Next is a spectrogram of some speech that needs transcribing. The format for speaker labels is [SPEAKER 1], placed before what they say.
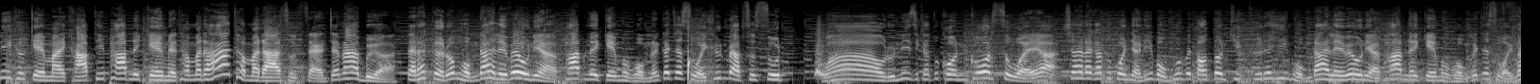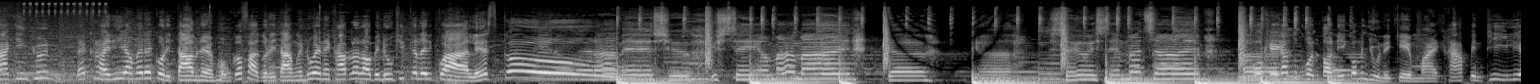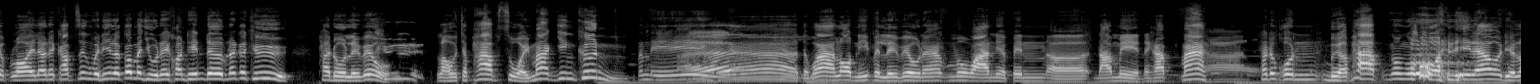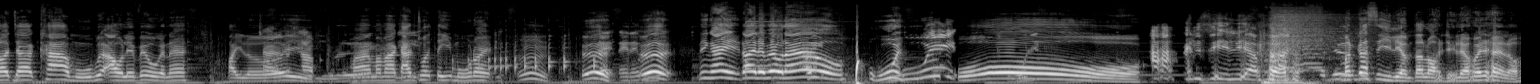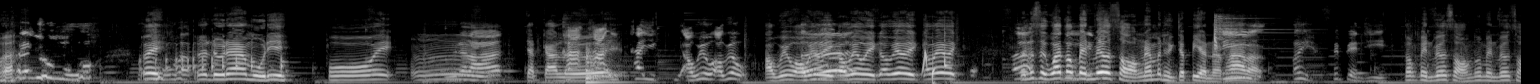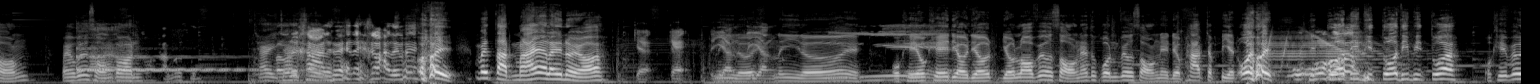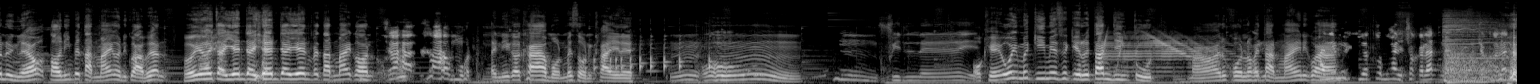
[SPEAKER 1] นี่คือเกม Minecraft ที่ภาพในเกมเนี่ยธรรมดาธรรมดาสุดแสนจะน่าเบื่อ แต่ถ้าเกิดว่าผมได้เลเวลเนี่ย ภาพในเกมของผมนั้นก็จะสวยขึ้นแบบสุดๆ ว้าว ดูนี่สิครับทุกคนโคตรสวยอะ ใช่แล้วครับทุกคนอย่างที่ผมพูดไปตอนต้นคลิปคือถ้ายิ่งผมได้เลเวลเนี่ย ภาพในเกมของผมก็จะสวยมากยิ่งขึ้น และใครที่ยังไม่ได้กดติดตามเนี่ย ผมก็ฝากกดติดตามกันด้วยนะครับ แล้วเราไปดูคลิปกันเลยดีกว่า let's go
[SPEAKER 2] you, you stay on my mind, yeah, yeah. Stay wasting my time.
[SPEAKER 1] โอเคครับทุกคนตอนนี้ก็มันอยู่ในเกม Minecraft เป็นที่เรียบร้อยแล้วนะครับ ซึ่งวันนี้เราก็มาอยู่ในคอนเทนต์เดิมนั่นก็คือ ถ้าโดนเลเวลเราจะภาพสวยมากยิ่งขึ้น นั่นเอง
[SPEAKER 3] เอ้ย
[SPEAKER 1] อ่าแต่ว่ารอบนี้เป็นเลเวลนะเมื่อวานเนี่ยเป็นเอ่อดาเมจนะครับมา
[SPEAKER 3] ใช่
[SPEAKER 1] ถ้าทุกคนเบื่อภาพโง่ๆอันนี้แล้ว เดี๋ยวเราจะฆ่าหมูเพื่อเอาเลเวลกันนะ ไปเล
[SPEAKER 3] ใช่
[SPEAKER 1] ย
[SPEAKER 3] ข้าวหมูเลย
[SPEAKER 1] มามามาการช่วยตีหมูหน่อย อืมเออ
[SPEAKER 3] ในใน
[SPEAKER 1] เออ นี่ไงได้เลเวลแล้วโอ้โหย
[SPEAKER 3] อุ้ย
[SPEAKER 1] โอ้
[SPEAKER 3] อะเป็นสี่เหลี่ยม
[SPEAKER 1] มันก็สี่เหลี่ยมตลอดอยู่แล้วไม่ใช่เหรอวะ
[SPEAKER 3] แล้วดูหมู
[SPEAKER 1] เฮ้ย
[SPEAKER 3] หมูอะ
[SPEAKER 1] แล้วดูหน้าหมูดิโอ้ยอืม
[SPEAKER 3] น่ารัก
[SPEAKER 1] จัดการเล
[SPEAKER 3] ค่าค่ายอีกค่าอีกเอาวิวเอาวิว
[SPEAKER 1] เอาเวลเอาเวลอีกเอาเวลอีกเอาเวลอีกเอาเวลอีก
[SPEAKER 3] เออ
[SPEAKER 1] แต่รู้สึกว่าต้องเป็นเวลสองนะมันถึงจะเปลี่ยนอะภาพอะ
[SPEAKER 3] เอ้ยไม่เปลี่ยนที
[SPEAKER 1] ต้องเป็นเวลสองต้องเป็นเวลสองไปเอาเวลสองก่อน
[SPEAKER 3] ถามว่าสอง
[SPEAKER 1] ใช่
[SPEAKER 3] เรา
[SPEAKER 1] ใช่
[SPEAKER 3] ได้ฆ่า
[SPEAKER 1] ใช่
[SPEAKER 3] เลยไหมได้ฆ่าเลยไหม
[SPEAKER 1] เฮ้ย ไม่ตัดไม้อะไรหน่อยเหรอ
[SPEAKER 3] แกะแกะเตี
[SPEAKER 1] นี่
[SPEAKER 3] ยง
[SPEAKER 1] เลย
[SPEAKER 3] เตียง
[SPEAKER 1] นี่เลย
[SPEAKER 3] นี่
[SPEAKER 1] โอเคโอเคเดี๋ยวเดี๋ยวเดี๋ยวรอเวลสองนะทุกคนเวลสองเนี่ยเดี๋ยวภาพจะเปลี่ยนโอ้ยเฮ้ยผิดตัวตีผิดตัวตีผิดตัวโอเคเวลหนึ่งแล้วตอนนี้ไปตัดไม้ก่อนดีกว่าเพื่อนเฮ้ยเฮ้ยใจเย็นใจเย็นใจเย็นไปตัดไม้ก่อน
[SPEAKER 3] ฆ่าฆ่าหมด
[SPEAKER 1] อันนี้ก็ฆ่าหมดไม่สนใครเลยอืม
[SPEAKER 3] โอ้
[SPEAKER 1] อืม
[SPEAKER 3] อืมฟินเลย
[SPEAKER 1] โอเคอุ้ยเมื่อกี้มีสเกเลตันยิงตูดมามาทุกคนเราไปตัดไม้ดีกว่า
[SPEAKER 3] อันนี้มันคือต้นไม้หรือช็อกโกแลตเนี่ยเหมือนช็อกโกแลต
